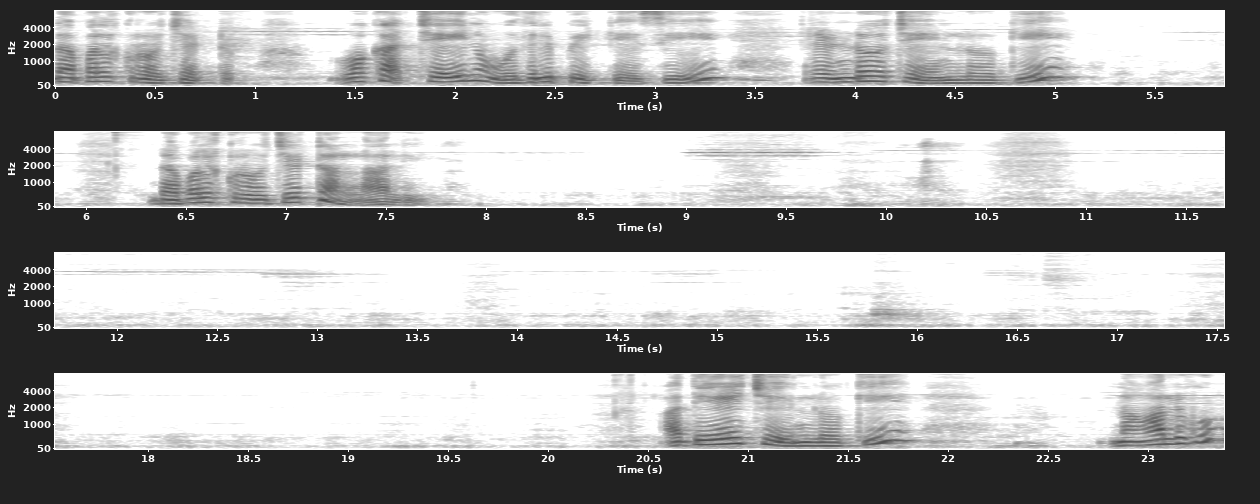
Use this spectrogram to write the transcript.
డబల్ క్రోచెట్ ఒక చైన్ వదిలిపెట్టేసి రెండో చైన్లోకి డబల్ క్రోచెట్ అల్లాలి. అదే చైన్లోకి నాలుగు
